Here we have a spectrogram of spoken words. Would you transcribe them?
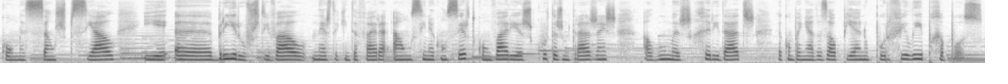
com uma sessão especial e a abrir o festival nesta quinta-feira há um cineconcerto com várias curtas-metragens, algumas raridades, acompanhadas ao piano por Filipe Raposo.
